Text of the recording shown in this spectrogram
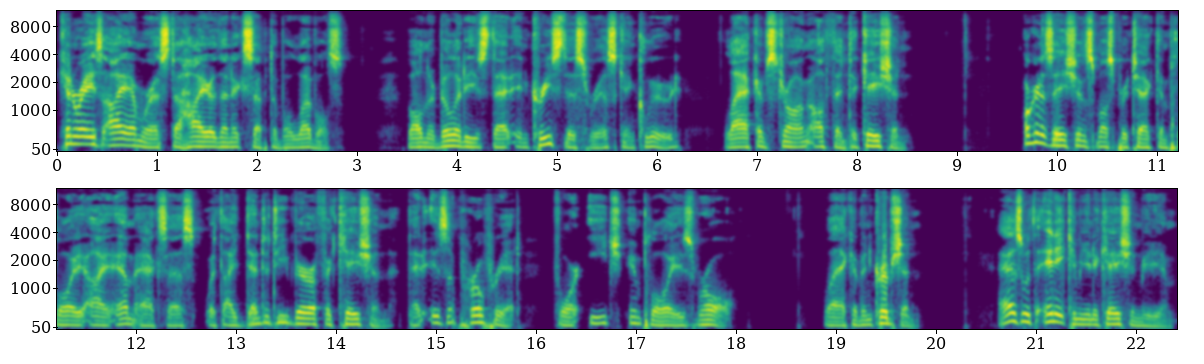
can raise IM risk to higher than acceptable levels. Vulnerabilities that increase this risk include lack of strong authentication. Organizations must protect employee IM access with identity verification that is appropriate for each employee's role. Lack of encryption. As with any communication medium,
